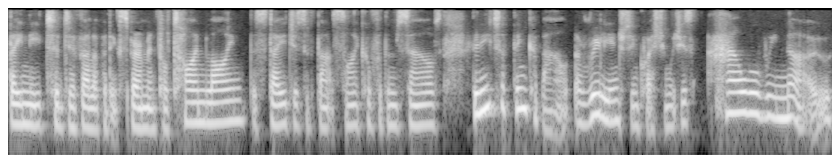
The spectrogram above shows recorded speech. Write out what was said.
they need to develop an experimental timeline, the stages of that cycle for themselves. They need to think about a really interesting question, which is how will we know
